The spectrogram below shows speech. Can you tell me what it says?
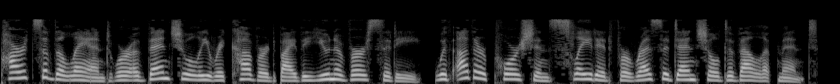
Parts of the land were eventually recovered by the university, with other portions slated for residential development.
